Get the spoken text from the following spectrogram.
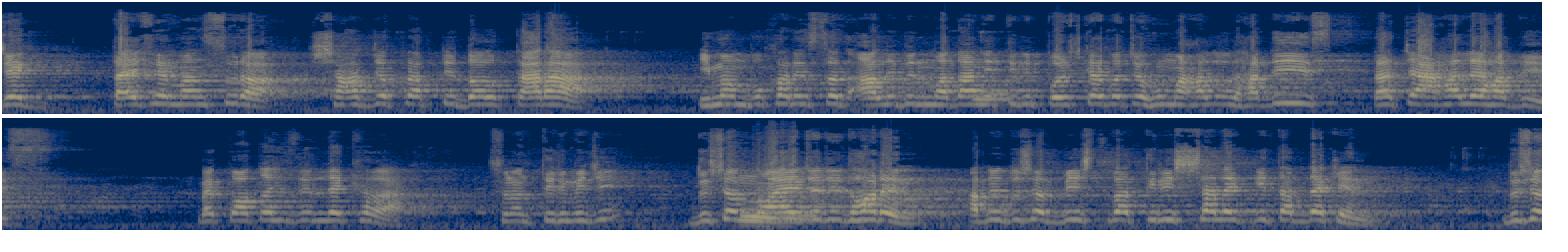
যে তাইফে মানসুরা সাহায্য প্রাপ্তি দল কারা? ইমাম বুখারি সদ আলী বিন মাদানি তিনি পরিষ্কার করছে হুম আহলুল হাদিস তা হচ্ছে আহলে হাদিস। ভাই কত হিজড়ির লেখা? শুনুন তিরমিজি? দুশো নয় যদি ধরেন আপনি দুশো বিশ বা তিরিশ সালের কিতাব দেখেন দুশো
